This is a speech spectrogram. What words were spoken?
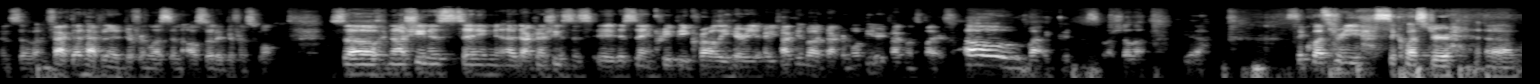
And so, in fact, that happened in a different lesson, also at a different school. So Nashin is saying, uh, Dr. Nashin is, is saying creepy, crawly, hairy. Are you talking about Dr. Mopi or are you talking about spiders? Oh my goodness, mashallah. Yeah. Sequestry, sequester. Um,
